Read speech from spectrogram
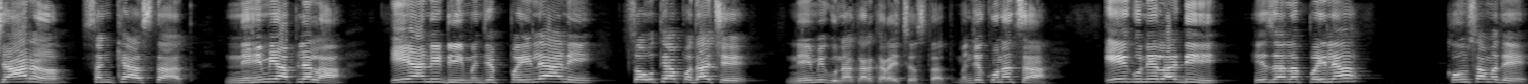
चार संख्या असतात. नेहमी आपल्याला ए आणि डी म्हणजे पहिल्या आणि चौथ्या पदाचे नेहमी गुणाकार करायचे असतात. म्हणजे कोणाचा? ए गुन्हेला डी. हे झालं पहिल्या कंसामध्ये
